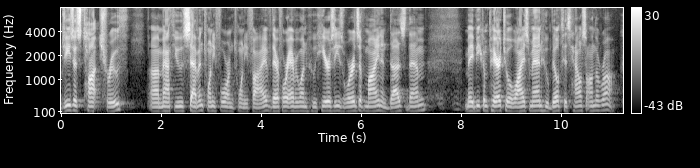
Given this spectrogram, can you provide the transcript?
Jesus taught truth. Uh, Matthew 7 24 and 25. Therefore, everyone who hears these words of mine and does them may be compared to a wise man who built his house on the rock.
